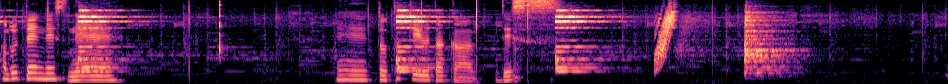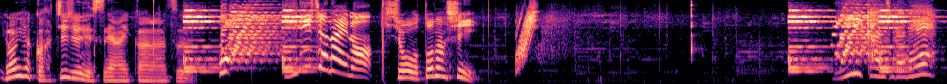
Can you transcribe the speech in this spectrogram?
春天ですね。えっ、ー、と、竹豊です。480ですね、相変わらず。いいじゃないの気象おとなしい。いい感じだねね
